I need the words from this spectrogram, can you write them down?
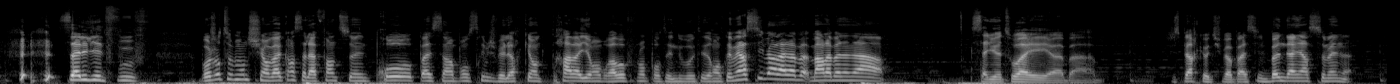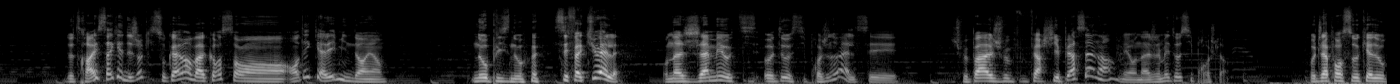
Salut lié de fouf Bonjour tout le monde, je suis en vacances à la fin de semaine pro. Passez un bon stream, je vais lurker en travaillant. Bravo franchement pour tes nouveautés de rentrée. Merci Marla, Marla Banana Salut à toi et euh, bah... J'espère que tu vas passer une bonne dernière semaine de travail. C'est vrai qu'il y a des gens qui sont quand même en vacances en, en décalé, mine de rien. No, please, no. C'est factuel on n'a jamais été aussi proche de Noël. C'est, je veux pas, faire chier personne, hein, mais on n'a jamais été aussi proche là. Faut déjà penser aux cadeaux.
